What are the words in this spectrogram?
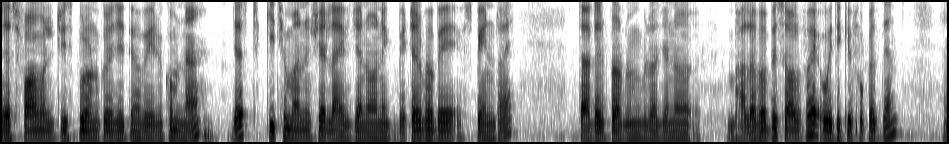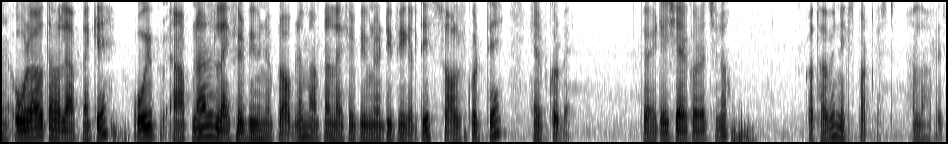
জাস্ট ফর্মালিটিস পূরণ করে যেতে হবে এরকম না। জাস্ট কিছু মানুষের লাইফ যেন অনেক বেটারভাবে স্পেন্ড হয়, তাদের প্রবলেমগুলো যেন ভালোভাবে সলভ হয় ওই দিকে ফোকাস দেন ওরাও তাহলে আপনাকে ওই, আপনার লাইফের বিভিন্ন প্রবলেম আপনার লাইফের বিভিন্ন ডিফিকাল্টি সলভ করতে হেল্প করবে। তো এটাই শেয়ার করার ছিল। কথা হবে নেক্সট পডকাস্ট আল্লাহ হাফেজ।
